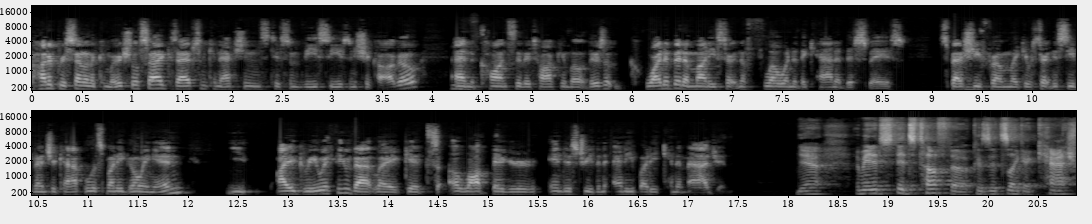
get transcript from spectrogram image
hundred percent on the commercial side because I have some connections to some VCs in Chicago, mm-hmm. and constantly they're talking about there's a, quite a bit of money starting to flow into the cannabis space, especially mm-hmm. from like you're starting to see venture capitalist money going in. You, I agree with you that like it's a lot bigger industry than anybody can imagine. Yeah, I mean it's it's tough though because it's like a cash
